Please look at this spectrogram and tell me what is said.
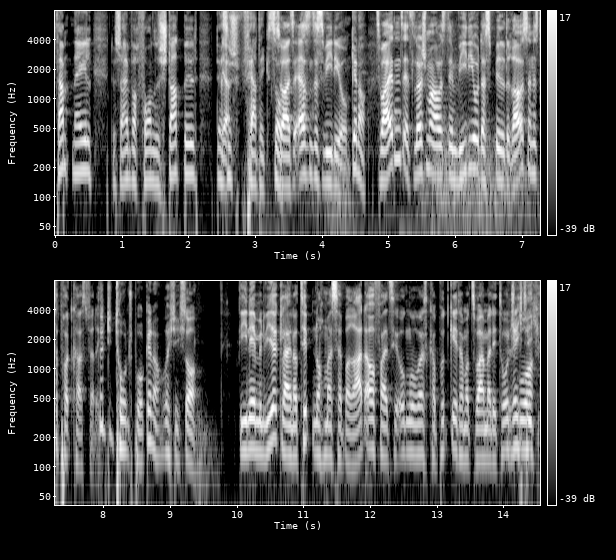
Thumbnail, das ist einfach vorne das Startbild, das Ja. ist fertig. So, So, also erstens das Video. Genau. Zweitens, jetzt löschen wir aus dem Video das Bild raus, dann ist der Podcast fertig. die Tonspur, genau, richtig. So, die nehmen wir, kleiner Tipp, nochmal separat auf. Falls hier irgendwo was kaputt geht, haben wir zweimal die Tonspur. Richtig.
